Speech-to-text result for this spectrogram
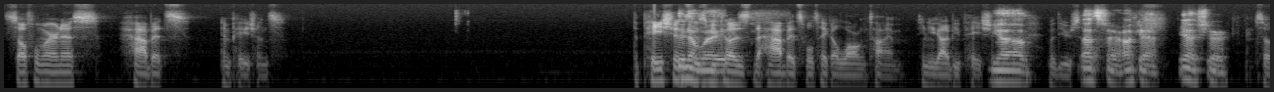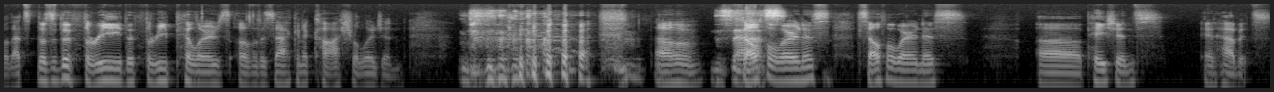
self awareness, habits, and patience. The patience is way- because the habits will take a long time, and you got to be patient Yeah, with yourself. that's fair. Okay, yeah, sure. So that's those are the three the three pillars of the Zach and Aakash religion. um, self awareness, self awareness, uh, patience, and habits.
